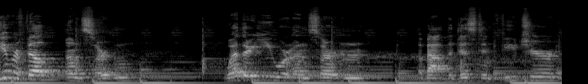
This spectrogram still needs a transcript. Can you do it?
Have you ever felt uncertain? Whether you were uncertain about the distant future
